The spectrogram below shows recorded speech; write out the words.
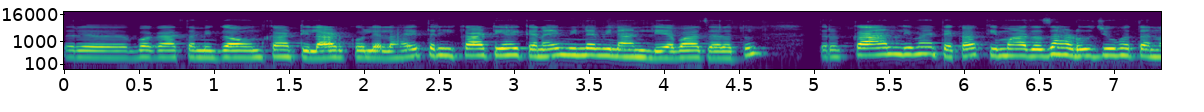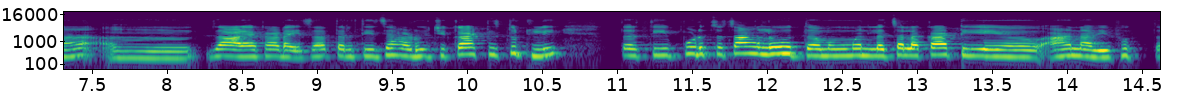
तर बघा आता मी गाऊन काठीला अडकवलेला आहे. तर ही काठी आहे का नाही मी नवीन आणली आहे बाजारातून. तर का आणली माहिती आहे का? की माझा झाडू जी होता ना जाळ्या काढायचा तर ती झाडूची काठी तुटली. तर ती पुढचं चांगलं होतं. मग म्हणलं चला काठी आणावी फक्त.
